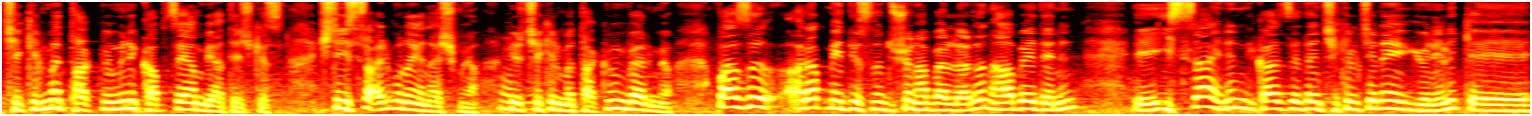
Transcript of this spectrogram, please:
çekilme takvimini kapsayan bir ateşkes. İşte İsrail buna yanaşmıyor. Bir çekilme takvimi vermiyor. Bazı Arap medyasına düşen haberlerden ABD'nin e, İsrail'in Gazze'den çekileceğine yönelik e,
